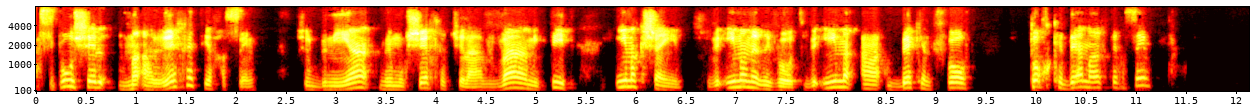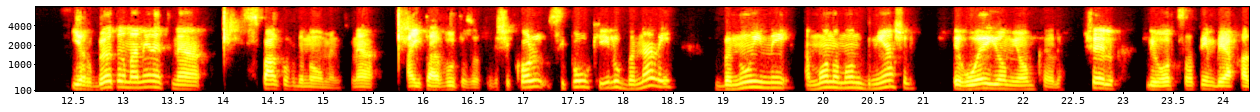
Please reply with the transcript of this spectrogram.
הסיפור של מערכת יחסים, של בנייה ממושכת, של אהבה אמיתית, עם הקשיים, ועם המריבות, ועם ה-back and forth, תוך כדי המערכת יחסים, היא הרבה יותר מעניינת מה-spark of the moment, מההתאהבות הזאת, ושכל סיפור כאילו בנאלי, בנוי מהמון המון בנייה של אירועי יום-יום כאלה, של לראות סרטים ביחד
